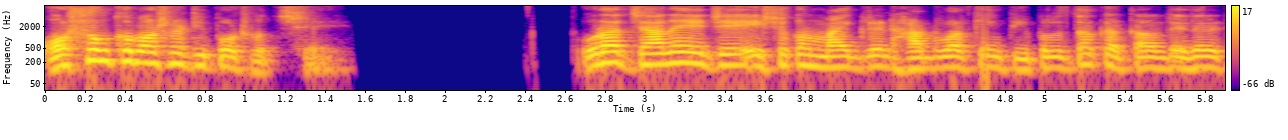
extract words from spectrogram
অসংখ্য মানুষের রিপোর্ট হচ্ছে। ওরা জানে যে এই সকল মাইগ্রেন্ট হার্ড ওয়ার্কিং পিপলের দরকার, কারণ এদের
